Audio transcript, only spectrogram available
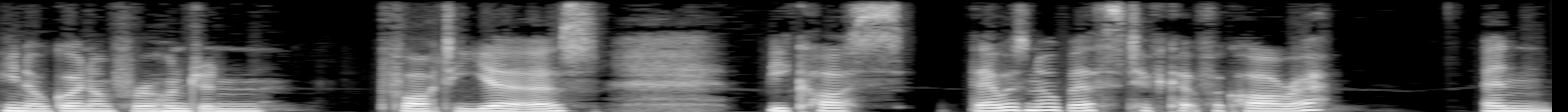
you know, going on for 140 years because there was no birth certificate for Cora. And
